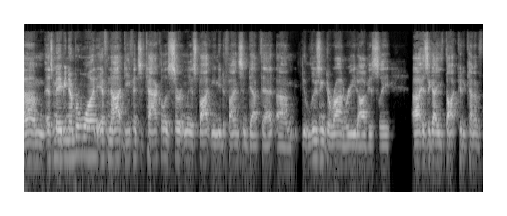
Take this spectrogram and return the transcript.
um, as maybe number one. If not, defensive tackle is certainly a spot you need to find some depth at. Um, losing Darron Reed, obviously, uh, is a guy you thought could kind of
